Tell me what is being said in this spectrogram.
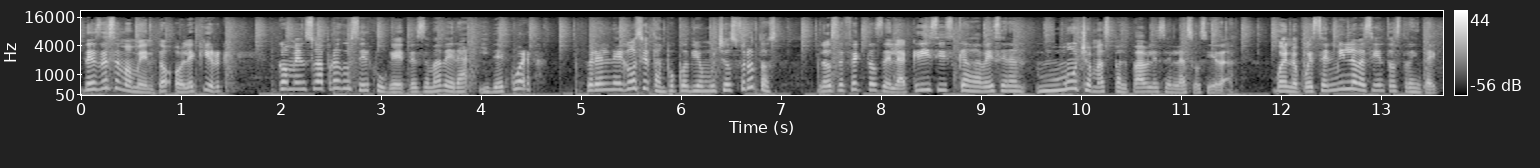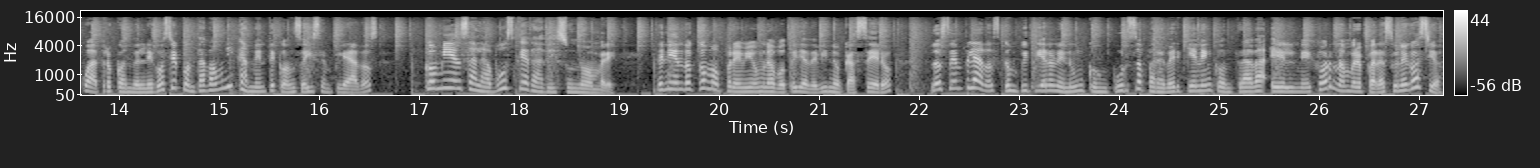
Desde ese momento, Ole Kirk comenzó a producir juguetes de madera y de cuerda, pero el negocio tampoco dio muchos frutos, los efectos de la crisis cada vez eran mucho más palpables en la sociedad. Bueno, pues en 1934, cuando el negocio contaba únicamente con seis empleados, comienza la búsqueda de su nombre. Teniendo como premio una botella de vino casero, los empleados compitieron en un concurso para ver quién encontraba el mejor nombre para su negocio,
